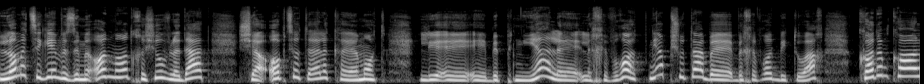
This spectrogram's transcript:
לא מציגים, וזה מאוד מאוד חשוב לדעת שהאופציות האלה קיימות אה, אה, בפנייה לחברות, פנייה פשוטה בחברות ביטוח. קודם כל,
